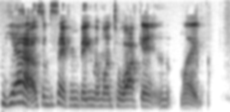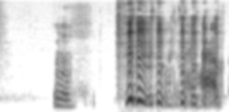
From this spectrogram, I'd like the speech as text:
Yeah, I was going to say from being the one to walk in, like, mm, what did I have?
